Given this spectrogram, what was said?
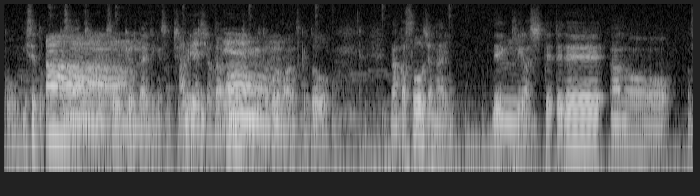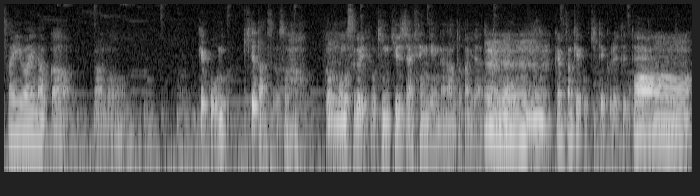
こう店とかそういう業態的にそっちに振り切ったっていうところもあるんですけどなんかそうじゃないで気がしてて、であの幸いなんかあの結構来てたんですよ。その。ものすごいこう緊急事態宣言がなんとかみたいな時も、うんうんうんうん。お客さん結構来てくれててああの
